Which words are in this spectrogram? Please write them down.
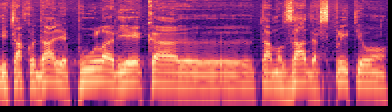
i tako dalje, Pula, Rijeka, e, tamo Zadar, Split i ovo.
